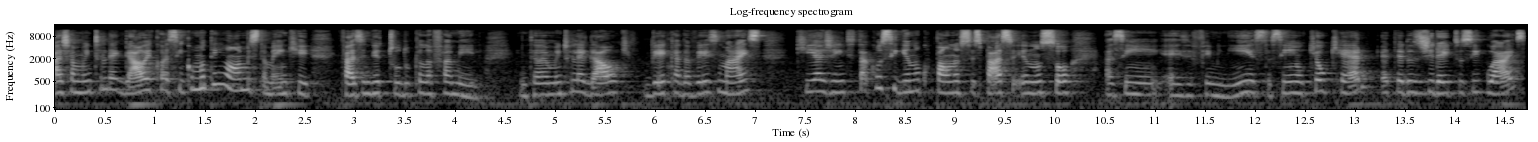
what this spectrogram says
acha muito legal e assim como tem homens também que fazem de tudo pela família. Então é muito legal ver cada vez mais que a gente está conseguindo ocupar o nosso espaço. Eu não sou assim é, feminista, assim. O que eu quero é ter os direitos iguais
